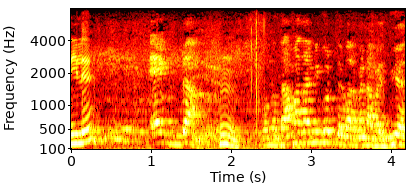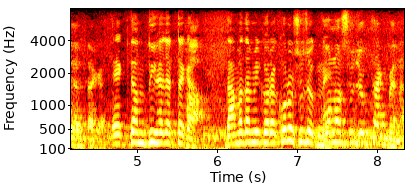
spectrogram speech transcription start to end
নিলে? একদম। হুম। কোনো দামাদামি করতে পারবে না ভাই দুই হাজার টাকা। একদম দুই হাজার টাকা। হ্যাঁ। দামাদামি করার কোনো সুযোগ নেই। কোনো সুযোগ থাকবে না।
